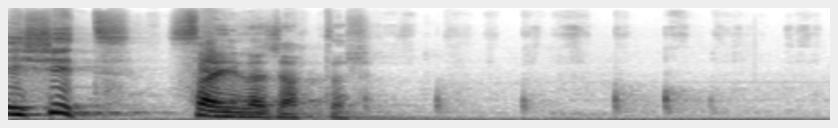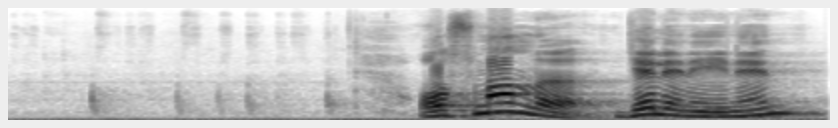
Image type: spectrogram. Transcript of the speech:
eşit sayılacaktır. Osmanlı geleneğinin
